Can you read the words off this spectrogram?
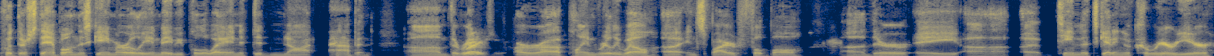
put their stamp on this game early and maybe pull away, and it did not happen. Um, the Right. Raiders are uh, playing really well, uh, inspired football. Uh, they're a, uh, a team that's getting a career year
